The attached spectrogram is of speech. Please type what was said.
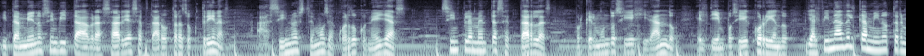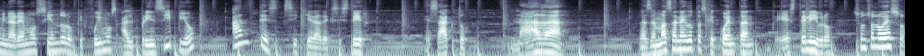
Y también nos invita a abrazar y aceptar otras doctrinas, así no estemos de acuerdo con ellas. Simplemente aceptarlas, porque el mundo sigue girando, el tiempo sigue corriendo y al final del camino terminaremos siendo lo que fuimos al principio antes siquiera de existir. Exacto, nada. Las demás anécdotas que cuentan de este libro son solo eso,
